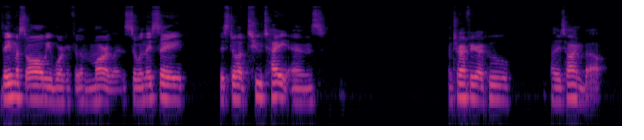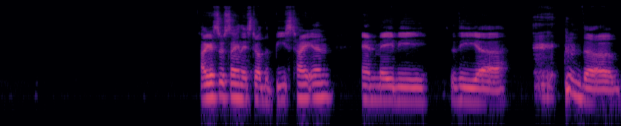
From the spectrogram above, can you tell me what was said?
they must all be working for the Marleyans. So when they say they still have two Titans, I'm trying to figure out who are they talking about. I guess they're saying they still have the Beast Titan and maybe the uh, the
